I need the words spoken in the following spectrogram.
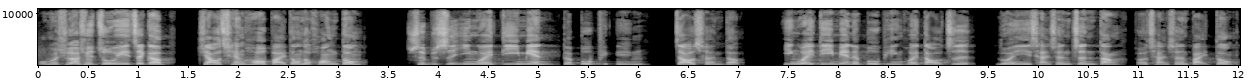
我们需要去注意这个脚前后摆动的晃动是不是因为地面的不平造成的。因为地面的不平会导致轮椅产生震荡而产生摆动，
